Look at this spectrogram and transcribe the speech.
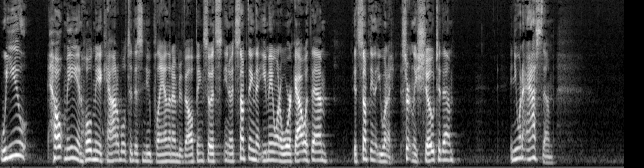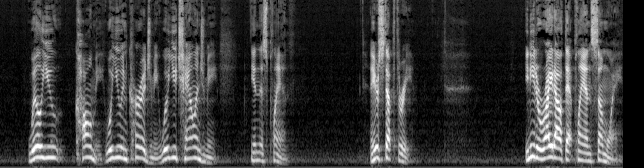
Will you help me and hold me accountable to this new plan that I'm developing? So it's, you know, it's something that you may want to work out with them. It's something that you want to certainly show to them. And you want to ask them, Will you call me? Will you encourage me? Will you challenge me in this plan? Now, here's step three you need to write out that plan some way.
